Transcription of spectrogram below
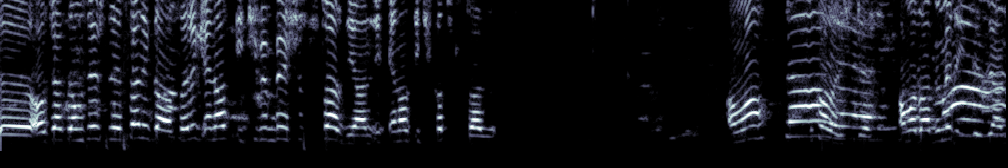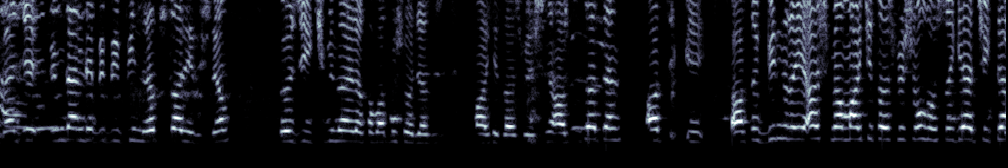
e, alacaklarımız hepsini Esenlik'te alsaydık en az 2500 tutardı yani. En az iki katı tutardı. Ama bu kadar işte. Ama daha BİM'e de gideceğiz yani. Bence BİM'den de bir, bir bin lira tutar diye düşünüyorum. Böylece 2000 lirayla kapatmış olacağız market alışverişini. Artık zaten artık e, artık 1000 lirayı aşmayan market alışverişi olursa gerçekten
